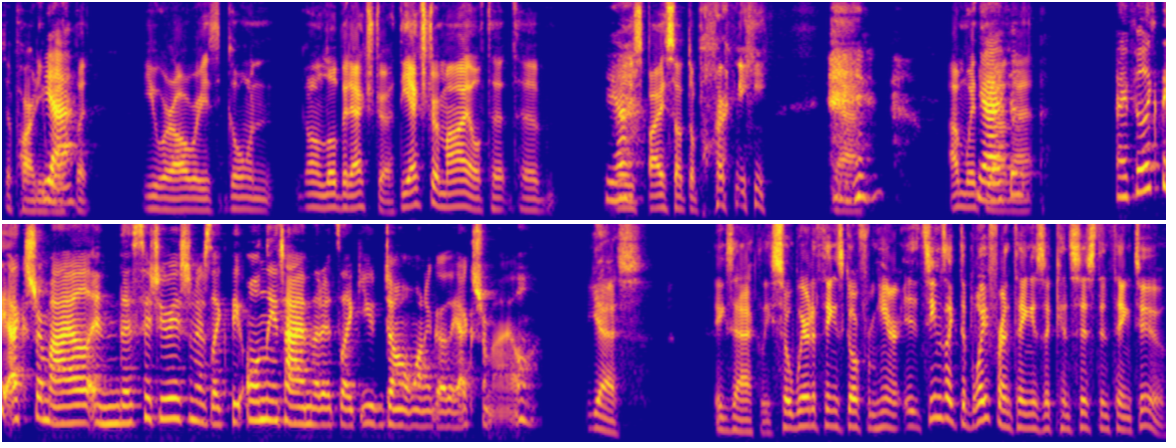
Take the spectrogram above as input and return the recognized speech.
to party with. But you were always going going a little bit extra, the extra mile to to Yeah. really spice up the party. Yeah, I'm with Yeah, you I on feel that. I feel like the extra mile in this situation is like the only time that it's like you don't want to go the extra mile. Yes, exactly. So where do things go from here? It seems like the boyfriend thing is a consistent thing too.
